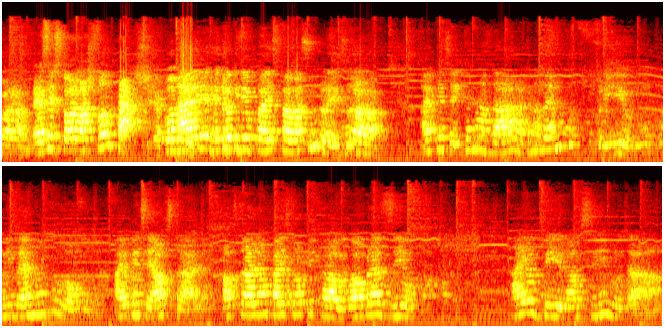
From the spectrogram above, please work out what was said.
Ah, essa história eu acho fantástica. Quando aí é que eu queria que o país falasse inglês, né? Ah. Aí eu pensei, Canadá, Canadá é muito frio, o inverno é muito longo. Aí eu pensei, Austrália. Austrália é um país tropical, igual ao Brasil. Aí eu vi né, o símbolo da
